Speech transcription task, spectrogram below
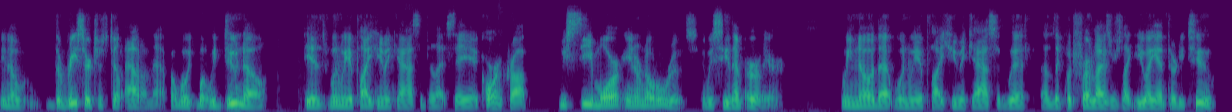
You know, the research is still out on that. But what we, what we do know is when we apply humic acid to, let's say, a corn crop, we see more internodal roots and we see them earlier. We know that when we apply humic acid with uh, liquid fertilizers like UAN 32,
